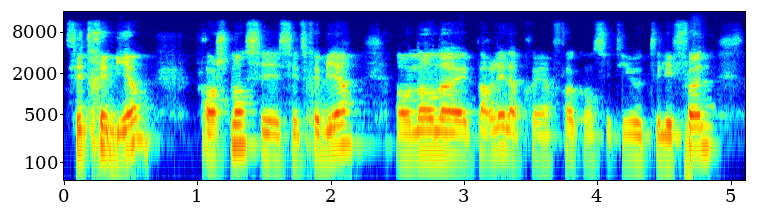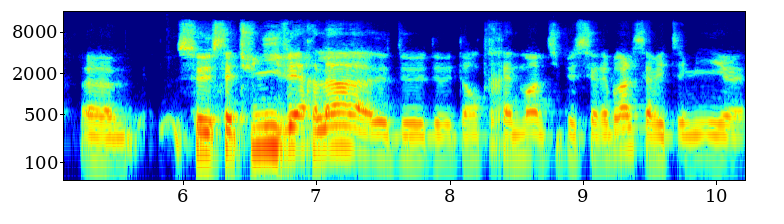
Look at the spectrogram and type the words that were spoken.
C'est très bien. Franchement, c'est très bien. On en avait parlé la première fois quand c'était au téléphone. Euh, ce, cet univers-là d'entraînement de, un petit peu cérébral, ça avait été mis, euh,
